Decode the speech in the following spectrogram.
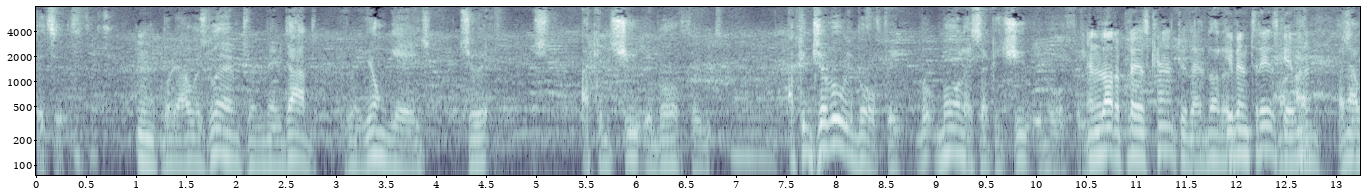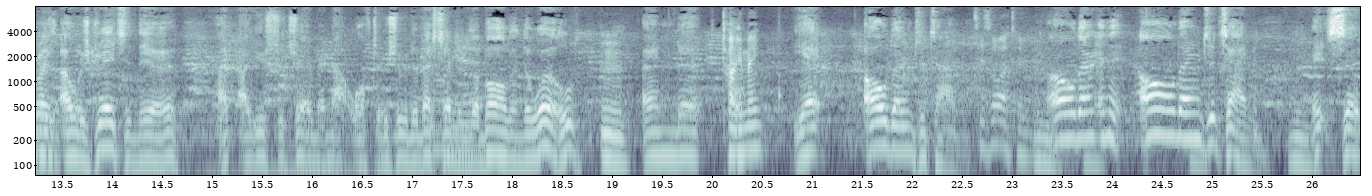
hit it. Mm. But I was learned from my dad from a young age to it, I can shoot with both feet. I can dribble with both feet, but more or less I can shoot with both feet. And a lot of players can't do that, Not a- even in today's game. And, and I, was, I was great in the air. I, I used to train with Nat Lofthouse, who was the best header of the ball in the world. And uh, Mm. Timing? yeah, all down to timing. It is all time. Mm. All down in it, all down to timing. It's uh,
